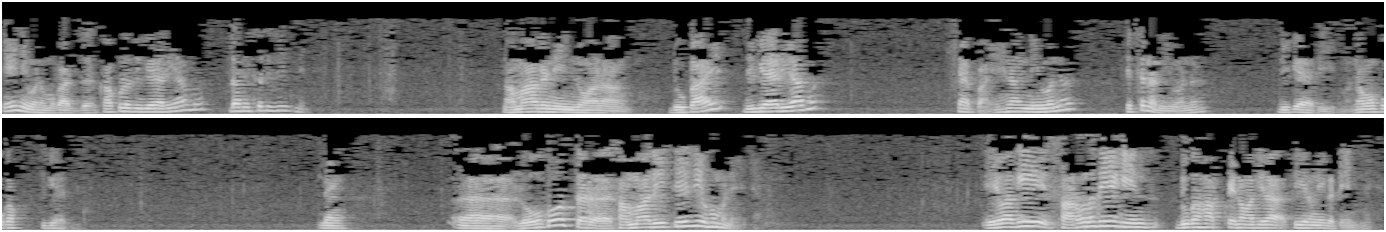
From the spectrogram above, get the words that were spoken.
ඒ නිවන මොකද්ද? කකුල දිග හැරියාම දනිස් රිදෙන්නේ. නමාගෙන ඉන්නවා නම් දුකයි දිග හැරියාම සැපයි. එහෙනම් නිවන එතන නිවන දිග හැරීම. නම පුකක් දිග හැරීම. දැන් ලෝකෝත්තර සම්මාදිට්ඨියේදී ඔහොම නෑ. ඒ වගේ සරල දෙයකින් දුකහක් වෙනවා කියලා තීරණයකට එන්නේ.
